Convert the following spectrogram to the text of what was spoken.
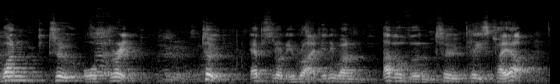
One, two, or three? Two. Absolutely right. Anyone other than two, please pay up.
